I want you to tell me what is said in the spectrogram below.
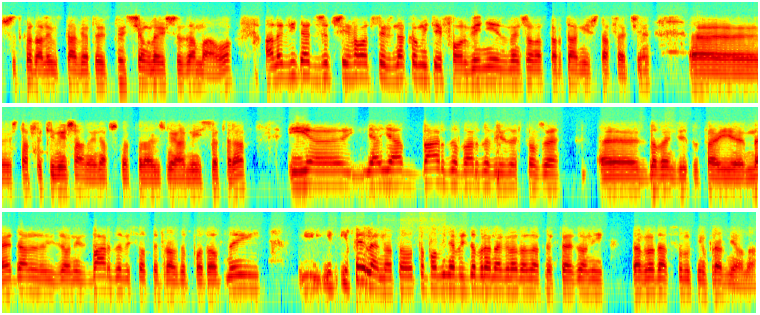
wszystko dalej ustawia, to jest, to jest ciągle jeszcze za mało. Ale widać, że przyjechała tutaj w znakomitej formie, nie jest zmęczona startami w sztafecie, e, sztafecie mieszanej na przykład, która już miała miejsce teraz. I e, ja, ja bardzo, bardzo wierzę w to, że e, zdobędzie tutaj medal i że on jest bardzo wysoce prawdopodobny i, i, i tyle. No to, to powinna być dobra nagroda za ten sezon i nagroda absolutnie uprawniona.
